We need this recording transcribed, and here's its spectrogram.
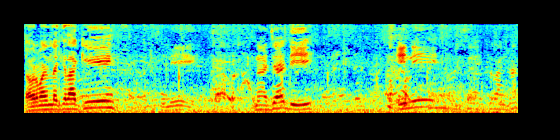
Kamar mandi laki-laki. Ini. Nah jadi ini saya terangkan.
